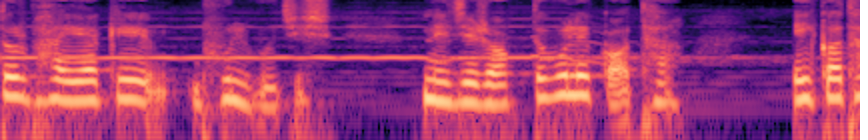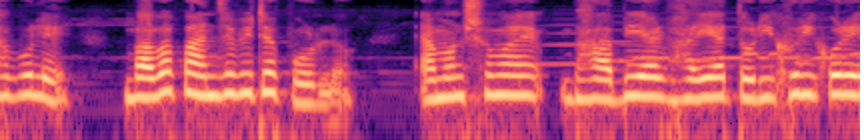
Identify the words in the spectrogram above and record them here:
তোর ভাইয়াকে ভুল বুঝিস। নিজের রক্ত বলে কথা। এই কথা বলে বাবা পাঞ্জাবিটা পরলো এমন সময় ভাবি আর ভাইয়া তড়িঘড়ি করে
